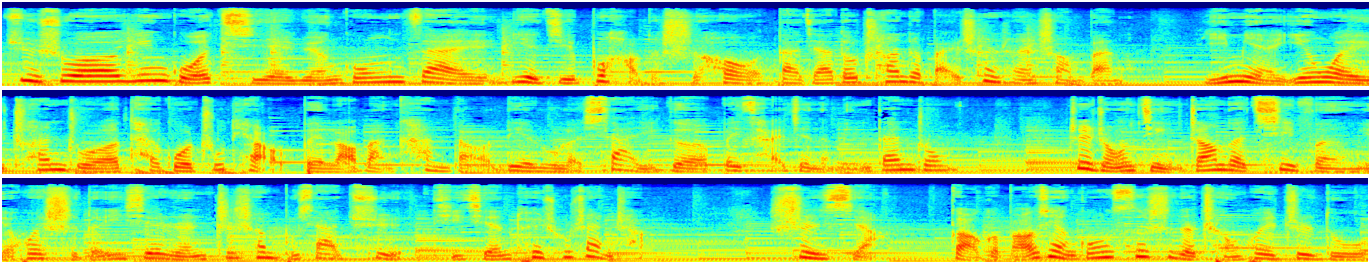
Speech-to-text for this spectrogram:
据说英国企业员工在业绩不好的时候，大家都穿着白衬衫上班，以免因为穿着太过出挑被老板看到，列入了下一个被裁减的名单中。这种紧张的气氛也会使得一些人支撑不下去，提前退出战场。试想。搞个保险公司式的晨会制度，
